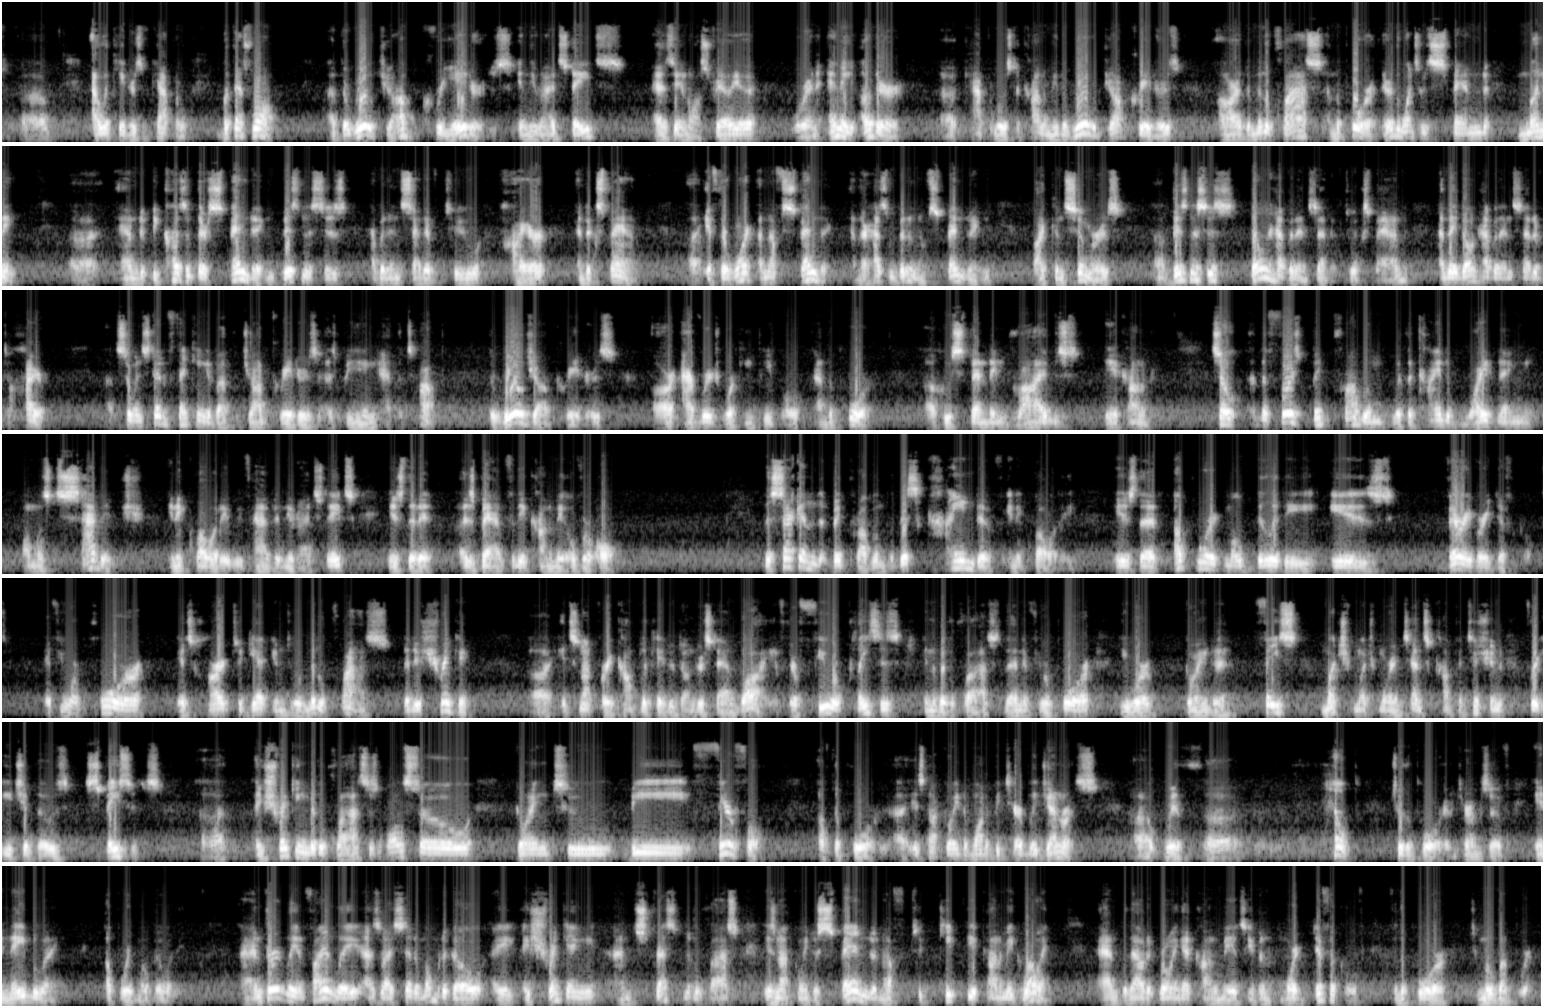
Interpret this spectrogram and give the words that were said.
allocators of capital. But that's wrong. Uh, the real job creators in the United States, as in Australia or in any other uh, capitalist economy, the real job creators are the middle class and the poor. They're the ones who spend money. Uh, and because of their spending, businesses have an incentive to hire and expand. Uh, if there weren't enough spending, and there hasn't been enough spending by consumers, uh, businesses don't have an incentive to expand, and they don't have an incentive to hire. So instead of thinking about the job creators as being at the top, the real job creators are average working people and the poor, uh, whose spending drives the economy. So the first big problem with the kind of widening, almost savage inequality we've had in the United States is that it is bad for the economy overall. The second big problem with this kind of inequality is that upward mobility is very, very difficult. If you are poor, it's hard to get into a middle class that is shrinking. Uh, it's not very complicated to understand why. If there are fewer places in the middle class, then if you're poor, you are going to face much, much more intense competition for each of those spaces. Uh, a shrinking middle class is also going to be fearful of the poor. Uh, it's not going to want to be terribly generous uh, with uh, help to the poor in terms of enabling upward mobility. And thirdly and finally, as I said a moment ago, a, a, shrinking and stressed middle class is not going to spend enough to keep the economy growing. And without a growing economy, it's even more difficult for the poor to move upward.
